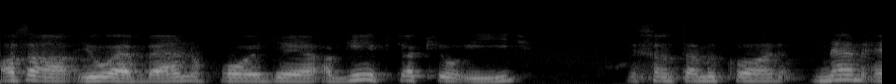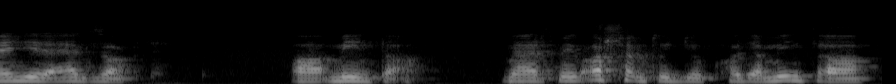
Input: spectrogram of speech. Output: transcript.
az a jó ebben, hogy a gép tök jó így, viszont amikor nem ennyire exakt a minta, mert még azt sem tudjuk, hogy a minta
